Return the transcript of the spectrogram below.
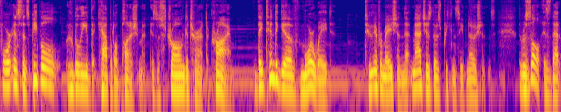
For instance, people who believe that capital punishment is a strong deterrent to crime, they tend to give more weight to information that matches those preconceived notions. The result is that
